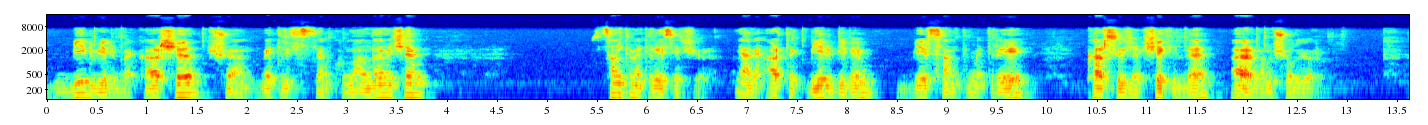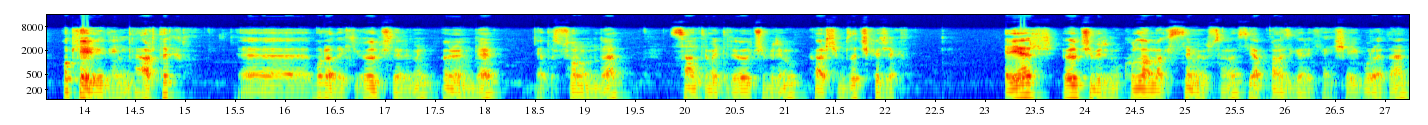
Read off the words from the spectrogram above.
bir birime karşı şu an metrik sistem kullandığım için santimetreyi seçiyorum. Yani artık bir birim bir santimetreyi karşılayacak şekilde ayarlamış oluyorum. Okey dediğimde artık e, buradaki ölçülerimin önünde ya da sonunda santimetre ölçü birimi karşımıza çıkacak. Eğer ölçü birimi kullanmak istemiyorsanız yapmanız gereken şey buradan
